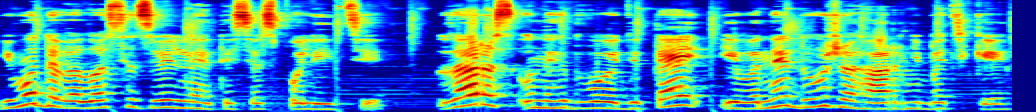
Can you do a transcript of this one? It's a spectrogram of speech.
Йому довелося звільнитися з поліції. Зараз у них двоє дітей, і вони дуже гарні батьки.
